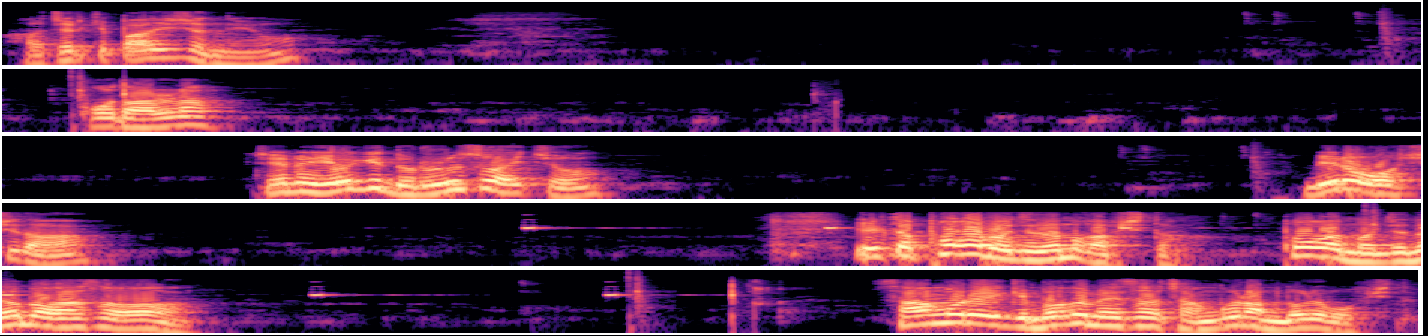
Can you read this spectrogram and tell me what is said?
아 저렇게 빠지셨네요. 보달라. 쟤는 여기 누를 수가 있죠. 밀어봅시다. 일단 포가 먼저 넘어갑시다. 포가 먼저 넘어가서 상으로 이렇게 먹으면서 장군 한번 노려봅시다.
